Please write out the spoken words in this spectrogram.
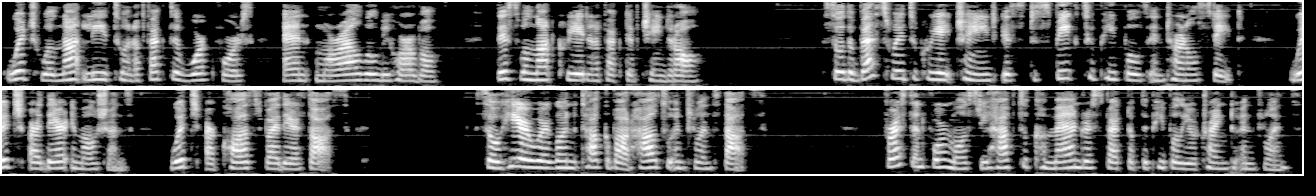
which will not lead to an effective workforce and morale will be horrible. This will not create an effective change at all. So the best way to create change is to speak to people's internal state, which are their emotions, which are caused by their thoughts. So here we're going to talk about how to influence thoughts. First and foremost, you have to command respect of the people you're trying to influence.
